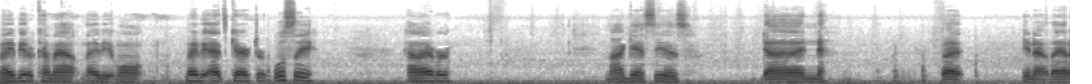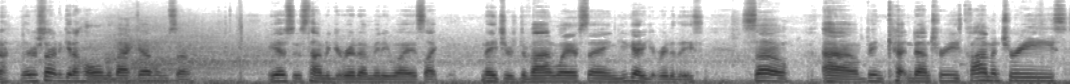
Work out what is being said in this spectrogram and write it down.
Maybe it'll come out, maybe it won't. Maybe it adds character. We'll see. However, my guess is done. But, you know, they had a, they were starting to get a hole in the back of them, so I guess it's time to get rid of them anyway. It's like nature's divine way of saying you got to get rid of these. So, uh, I've been cutting down trees, climbing trees,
